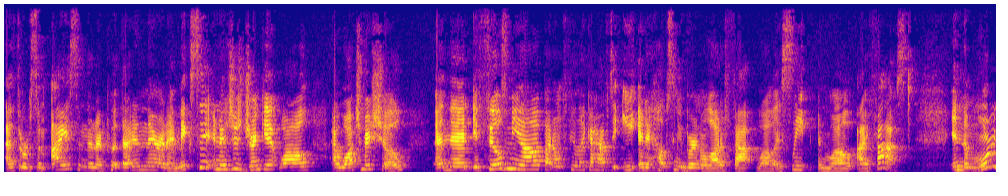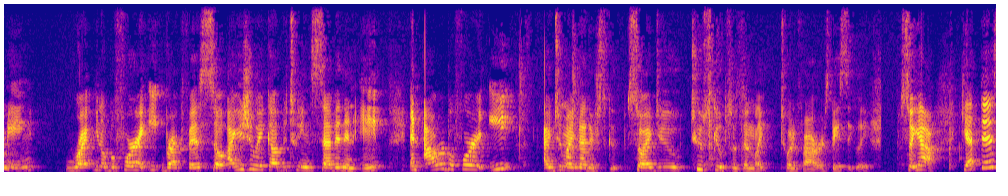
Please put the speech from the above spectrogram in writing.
I throw some ice and then I put that in there and I mix it and I just drink it while I watch my show. And then it fills me up, I don't feel like I have to eat and it helps me burn a lot of fat while I sleep and while I fast. In the morning, right, you know, before I eat breakfast. So I usually wake up between 7 and 8. An hour before I eat, I do my nether scoop. So I do two scoops within like 24 hours basically. So yeah, get this.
